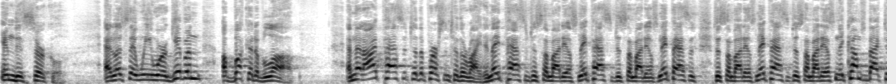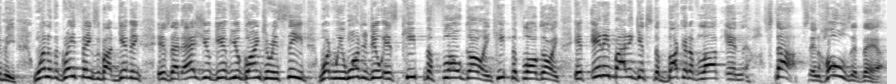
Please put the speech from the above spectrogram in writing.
in this circle. And let's say we were given a bucket of love. And then I pass it to the person to the right, and they pass it to somebody else, and they pass it to somebody else, and they pass it to somebody else, and they pass it to somebody else, and it comes back to me. One of the great things about giving is that as you give, you're going to receive. What we want to do is keep the flow going, keep the flow going. If anybody gets the bucket of love and stops and holds it there,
